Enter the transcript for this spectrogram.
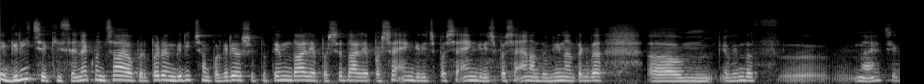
te griče, ki se ne končajo pri prvem griču, pa grejo še potem dalje, pa še dalje, pa še en grič, pa še en grič, pa še ena dolina. Tako da um, vem, da ne, če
